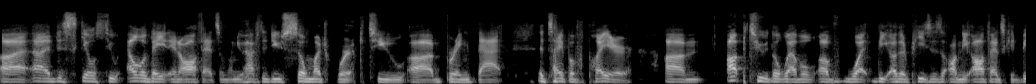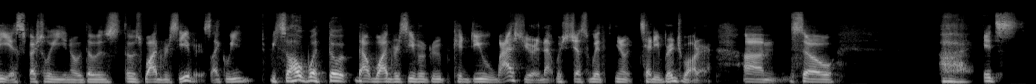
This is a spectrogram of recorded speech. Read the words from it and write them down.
uh, uh, the skills to elevate an offense. And when you have to do so much work to uh, bring that type of player um, up to the level of what the other pieces on the offense could be, especially you know those those wide receivers. Like we we saw what the that wide receiver group could do last year, and that was just with you know Teddy Bridgewater. Um, so uh, it's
